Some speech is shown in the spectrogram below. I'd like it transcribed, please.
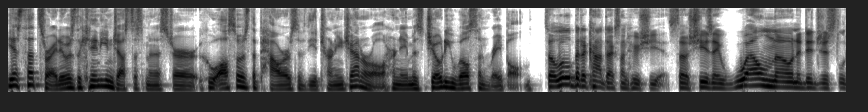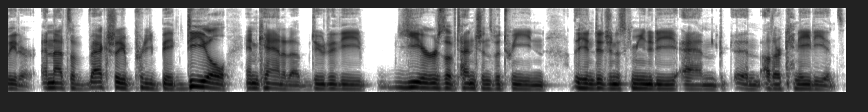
Yes, that's right. It was the Canadian Justice Minister who also has the powers of the Attorney General. Her name is Jody Wilson Raybould. So a little bit of context on who she is. So she's a well-known Indigenous leader, and that's a, actually a pretty big deal in Canada due to the years of tensions between the Indigenous community and and other Canadians.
